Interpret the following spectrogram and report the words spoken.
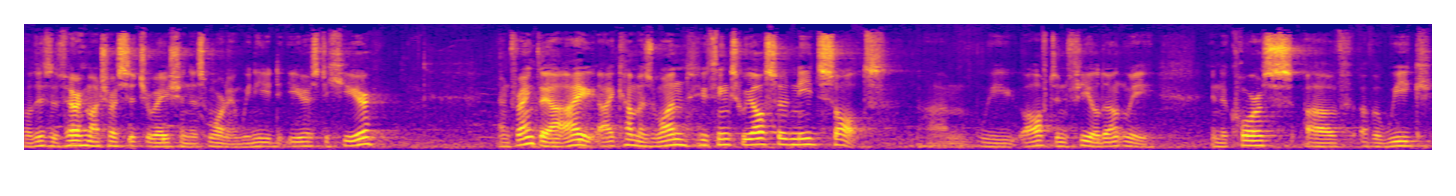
Well, this is very much our situation this morning. We need ears to hear. And frankly, I, I come as one who thinks we also need salt. Um, we often feel, don't we, in the course of, of a week,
